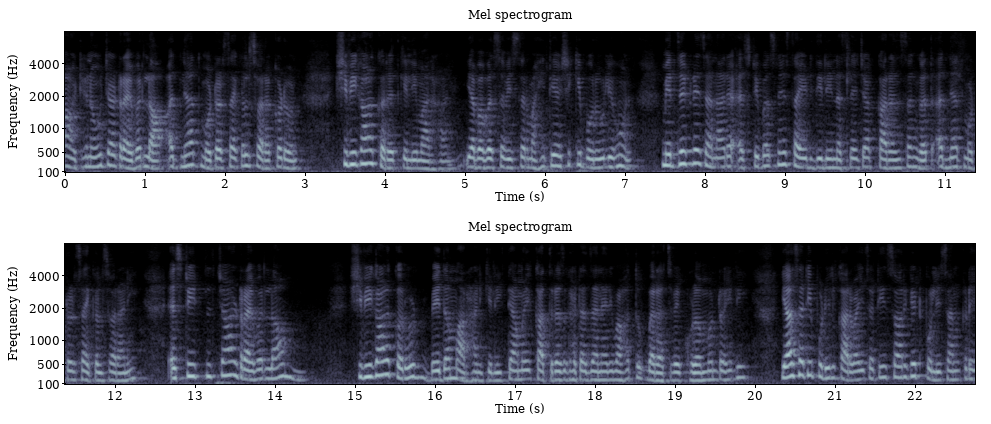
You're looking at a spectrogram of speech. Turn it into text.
आठ नऊच्या ड्रायव्हरला अज्ञात मोटरसायकल स्वाराकडून शिवीगाळ करत केली मारहाण. याबाबत सविस्तर माहिती अशी की बोरिवलीहून मिरजेकडे जाणाऱ्या एस टी बसने साईड दिली नसल्याच्या कारण सांगत अज्ञात मोटरसायकलस्वारांनी एस टीच्या ड्रायव्हरला शिवीगाळ करून बेदम मारहाण केली. त्यामुळे कात्रज घाटात जाणारी वाहतूक बराच वेळ खोळंबून राहिली. यासाठी पुढील कारवाईसाठी स्वारगेट पोलिसांकडे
